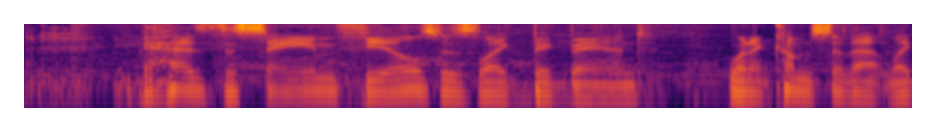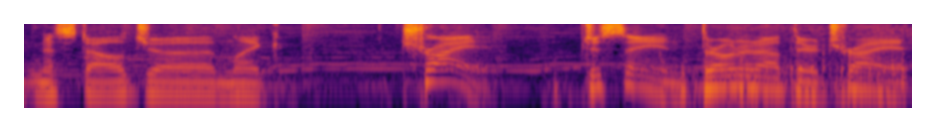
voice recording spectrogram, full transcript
it has the same feels as like big band when it comes to that like nostalgia and like try it. Just saying, throwing it out there, try it.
